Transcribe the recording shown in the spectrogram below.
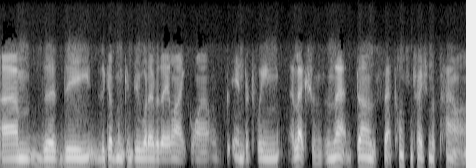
Um, the, the the government can do whatever they like while in between elections, and that does that concentration of power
